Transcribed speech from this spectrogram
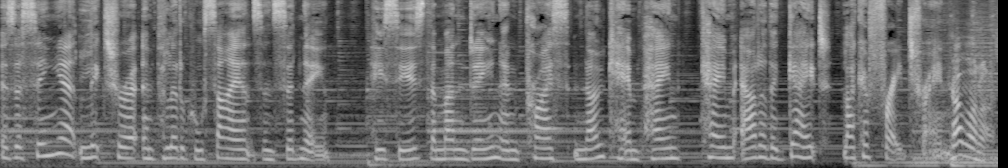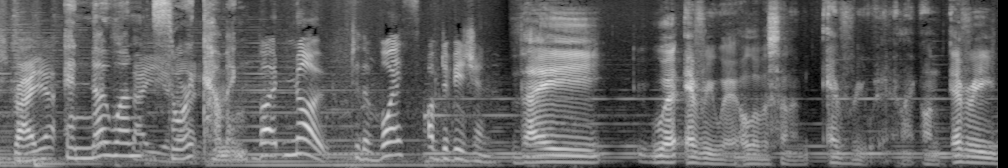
is a senior lecturer in political science in Sydney. He says the Mundine and Price No campaign came out of the gate like a freight train. Come on, Australia. And no one saw it coming. Vote no to the voice of division. They were everywhere all of a sudden, everywhere. Like on every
